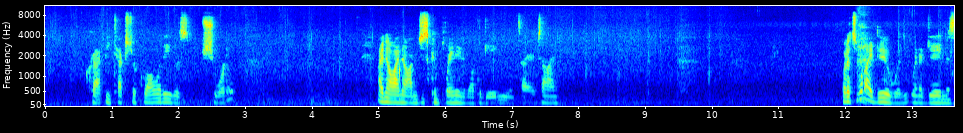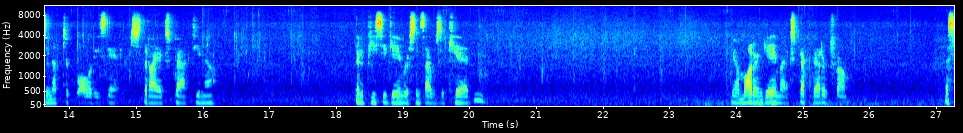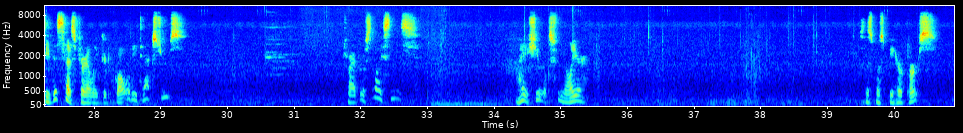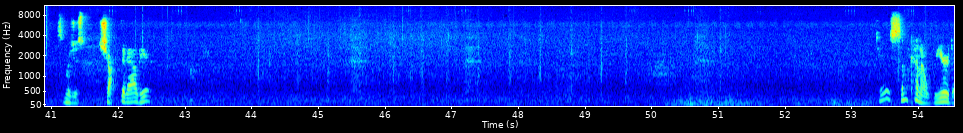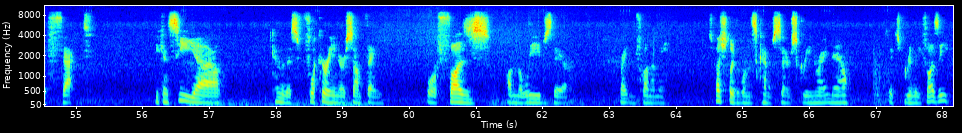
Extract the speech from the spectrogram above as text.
crappy texture quality was shorter. I know, I know, I'm just complaining about the game the entire time. But it's what I do when, when a game isn't up to quality standards that I expect, you know? Been a PC gamer since I was a kid. Hmm. You know, a modern game I expect better from. Now see, this has fairly good quality textures. Driver's license. Hey, she looks familiar. So this must be her purse. Someone just chucked it out here. There's some kind of weird effect. You can see uh, kind of this flickering or something, or fuzz on the leaves there, right in front of me. Especially the one that's kind of center screen right now. It's really fuzzy.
